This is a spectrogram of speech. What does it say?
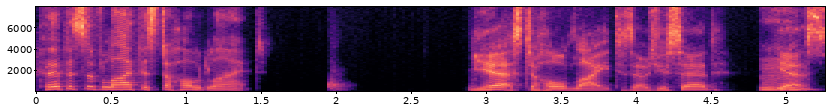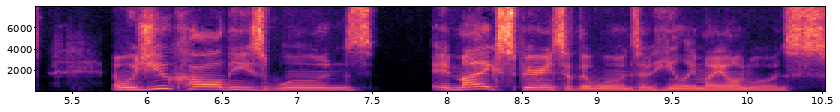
Purpose of life is to hold light. Yes, to hold light. Is that what you said? Mhm. Yes. And would you call these wounds, in my experience of the wounds and healing my own wounds,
